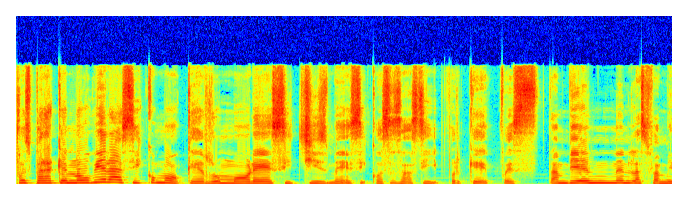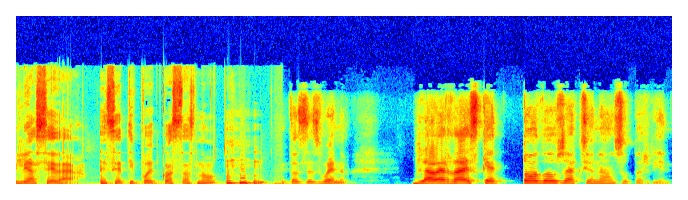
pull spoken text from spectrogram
pues para que no hubiera así como que rumores y chismes y cosas así, porque pues también en las familias se da ese tipo de cosas, ¿no? Entonces, bueno, la verdad es que todos reaccionaron súper bien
